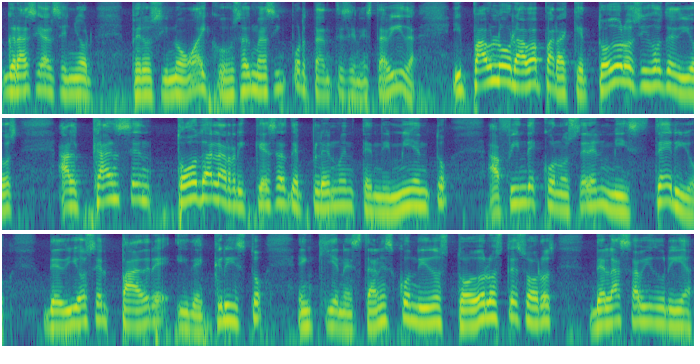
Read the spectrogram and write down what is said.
gracias al Señor. Pero si no, hay cosas más importantes en esta vida. Y Pablo oraba para que todos los hijos de Dios alcancen todas las riquezas de pleno entendimiento a fin de conocer el misterio de Dios el Padre y de Cristo, en quien están escondidos todos los tesoros de la sabiduría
